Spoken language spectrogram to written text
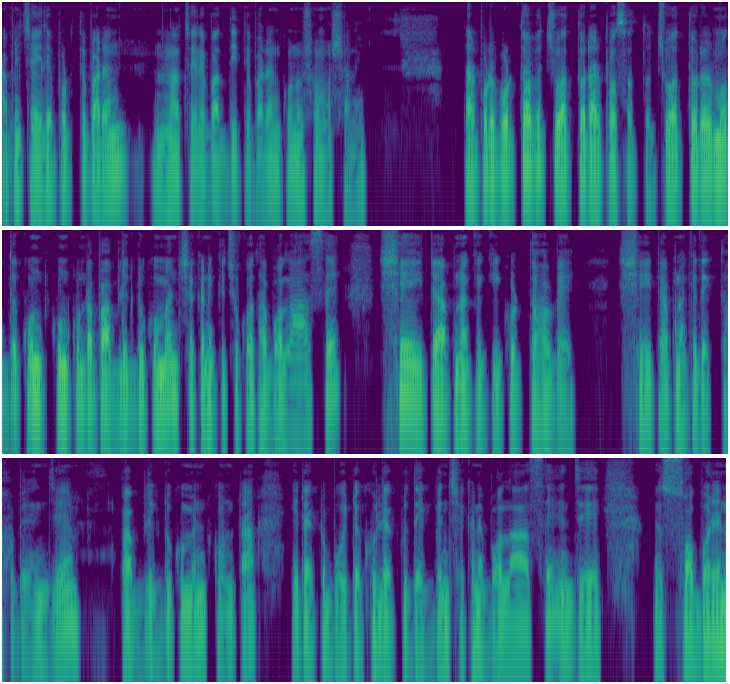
আপনি চাইলে পড়তে পারেন, না চাইলে বাদ দিতে পারেন, কোনো সমস্যা নেই। তারপরে পড়তে হবে ৭৪ আর ৭৫। ৭৪ এর মধ্যে কোন, কোন কোনটা পাবলিক ডকুমেন্ট সেখানে কিছু কথা বলা আছে। সেইটা আপনাকে কি করতে হবে? সেইটা আপনাকে দেখতে হবে যে পাবলিক ডকুমেন্ট কোনটা? এটা একটা বইটা খুলে একটু দেখবেন সেখানে বলা আছে যে সভরেন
